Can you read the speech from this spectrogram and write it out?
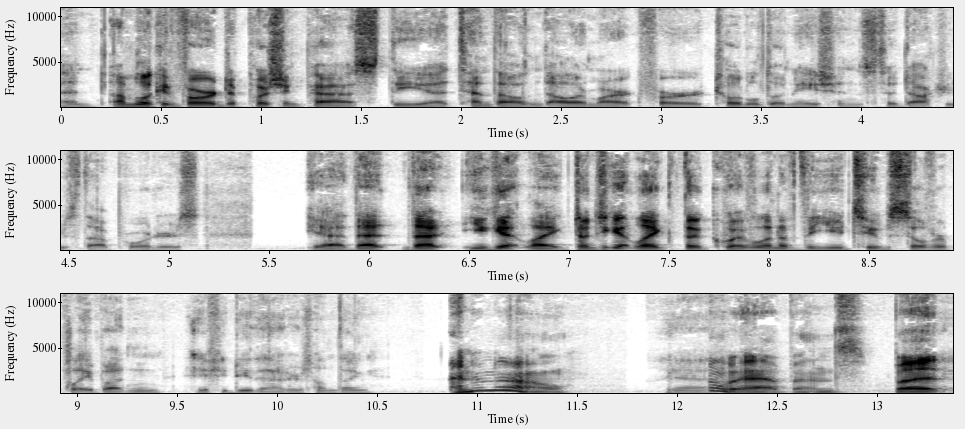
And I'm looking forward to pushing past the uh, ten thousand dollar mark for total donations to Doctors Without Borders. Yeah, that that you get like, don't you get like the equivalent of the YouTube silver play button if you do that or something? I don't know. Yeah. I don't know what happens, but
